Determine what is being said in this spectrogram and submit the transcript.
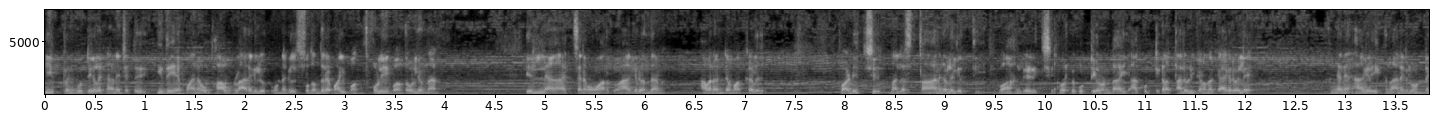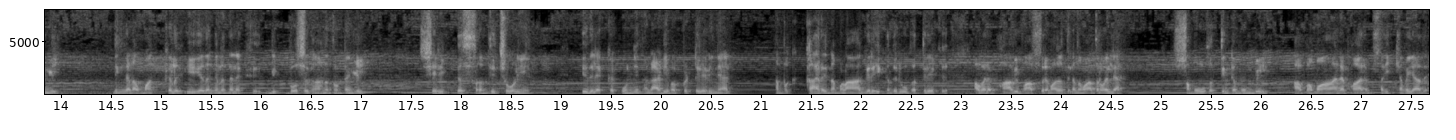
ഈ പെൺകുട്ടികളെ കാണിച്ചിട്ട് ഇതേ മനോഭാവമുള്ള ആരെങ്കിലും ഒക്കെ ഉണ്ടെങ്കിൽ സ്വതന്ത്രമായി വന്നോളിയും വന്നോളിയും എന്നാണ്. എല്ലാ അച്ഛനമ്മമാർക്കും ആഗ്രഹം എന്താണ്? അവനവന്റെ മക്കൾ പഠിച്ച് നല്ല സ്ഥാനങ്ങളിലെത്തി വിവാഹം കഴിച്ച് അവർക്ക് കുട്ടികളുണ്ടായി ആ കുട്ടികളെ തലവിളിക്കണം എന്നൊക്കെ ആഗ്രഹം അല്ലേ? അങ്ങനെ ആഗ്രഹിക്കുന്ന ആരെങ്കിലും ഉണ്ടെങ്കിൽ നിങ്ങളുടെ മക്കൾ ഏതെങ്കിലും നിലയ്ക്ക് ബിഗ് ബോസ് കാണുന്നുണ്ടെങ്കിൽ ശരിക്കും ശ്രദ്ധിച്ചോളിയും ഇതിലൊക്കെ കുഞ്ഞുങ്ങൾ അടിമപ്പെട്ട് കഴിഞ്ഞാൽ നമുക്ക് കാര്യം നമ്മൾ ആഗ്രഹിക്കുന്ന രൂപത്തിലേക്ക് അവരെ ഭാവി മാസുരമാകത്തില്ലെന്ന് മാത്രമല്ല സമൂഹത്തിന്റെ മുമ്പിൽ അപമാനഭാരം സഹിക്കാൻ വയ്യാതെ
